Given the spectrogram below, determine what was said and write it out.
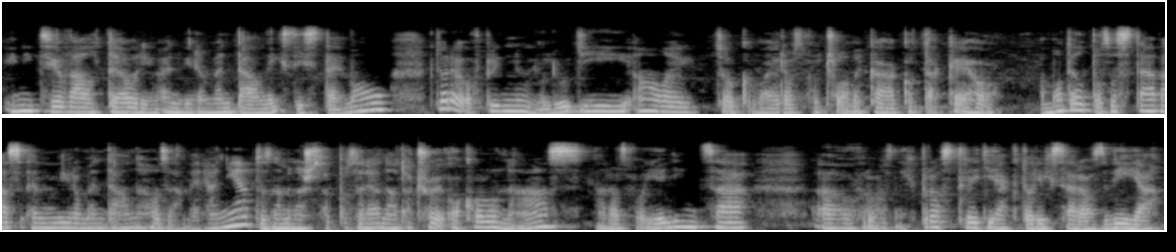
inicioval teóriu environmentálnych systémov, ktoré ovplyvňujú ľudí, ale celkovo aj rozvoj človeka ako takého. Model pozostáva z environmentálneho zamerania, to znamená, že sa pozerá na to, čo je okolo nás, na rozvoj jedinca v rôznych prostrediach, ktorých sa rozvíja.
